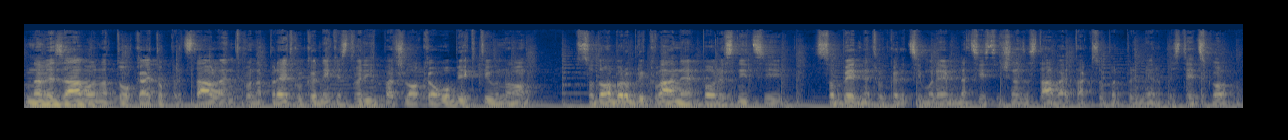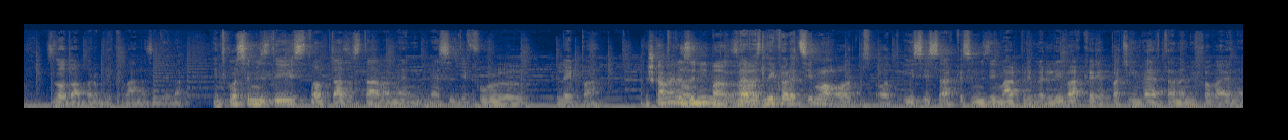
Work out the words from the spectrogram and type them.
navezavo na to, kaj to predstavlja in tako naprej. Tako ker neke stvari pač lahko objektivno so dobro oblikovane, pa v resnici so bedne. Tako kot recimo vem, nacistična zastava je tak super primer, estetsko zelo dobro oblikovana zadeva. In tako se mi zdi isto ta zastava, meni men se zdi full lepa. Veš, kaj me zanima? Za razliko recimo od, od ISIS-a, ki se mi zdi malo primerljiva, ker je pač invertana njihova ena.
